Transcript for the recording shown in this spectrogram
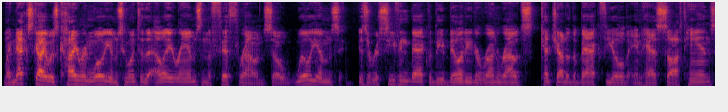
My next guy was Kyren Williams, who went to the LA Rams in the fifth round. So, Williams is a receiving back with the ability to run routes, catch out of the backfield, and has soft hands.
